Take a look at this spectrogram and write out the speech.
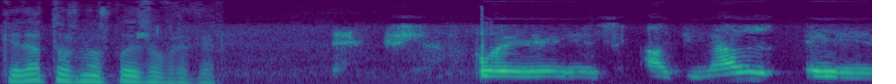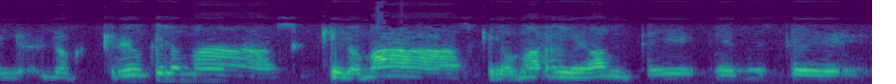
¿Qué datos nos puedes ofrecer? Pues al final eh, lo, creo que lo más que lo más que lo más relevante en este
